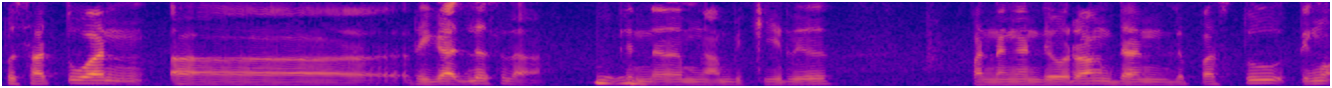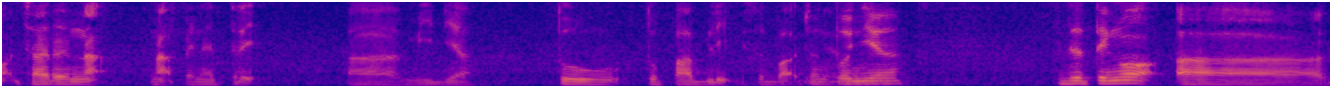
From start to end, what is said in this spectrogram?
persatuan uh, regardless lah. Kena mengambil kira pandangan dia orang dan lepas tu tengok cara nak nak penetrate uh, media to to public. Sebab contohnya kita tengok uh,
